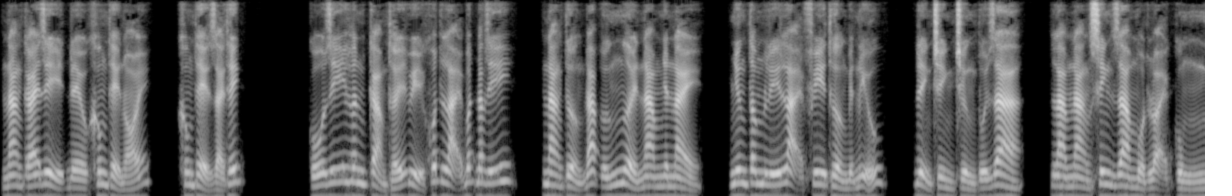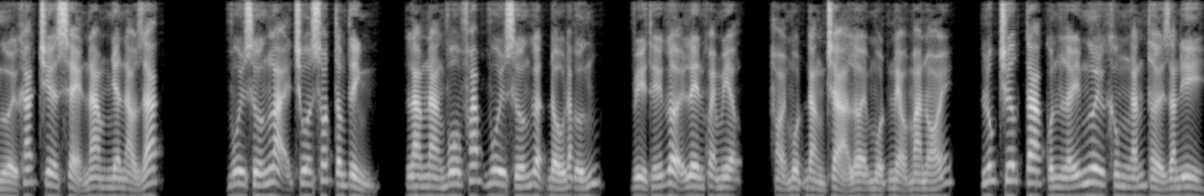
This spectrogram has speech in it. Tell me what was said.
Nàng cái gì đều không thể nói, không thể giải thích. Cố dĩ hân cảm thấy ủy khuất lại bất đắc dĩ, nàng tưởng đáp ứng người nam nhân này, nhưng tâm lý lại phi thường biến hữu, đỉnh trình trừng tối ra, làm nàng sinh ra một loại cùng người khác chia sẻ nam nhân ảo giác. Vui sướng lại chua xót tâm tình, làm nàng vô pháp vui sướng gật đầu đáp ứng, vì thế gợi lên khỏe miệng, hỏi một đằng trả lời một nẻo mà nói, lúc trước ta quấn lấy ngươi không ngắn thời gian đi.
